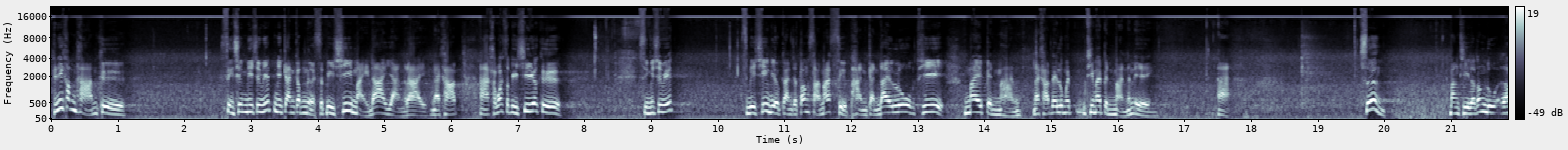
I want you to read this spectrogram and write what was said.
ทีนี้คำถามคือ สิ่งมีชีวิตมีการกำเนิดสปีชีส์ใหม่ได้อย่างไรนะครับคำว่าสปีชีส์ก็คือ สิ่งมีชีวิตสปีชีส์เดียวกันจะต้องสามารถสืบพันธุ์กันได้ลูกที่ไม่เป็นหมันนะครับ ได้ลูกที่ไม่เป็นหมันนั่นเองอ่าซึ่งบางทีเราต้องดูเรา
